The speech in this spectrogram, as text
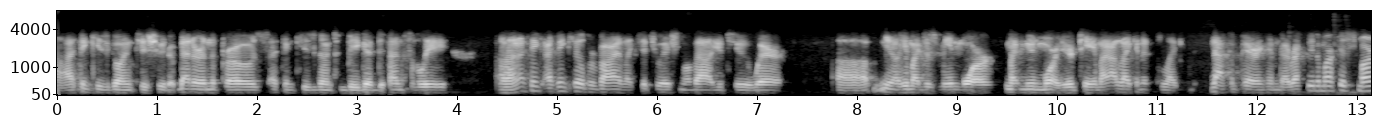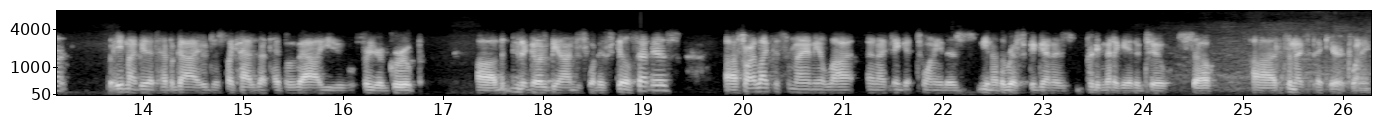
Uh, I think he's going to shoot it better in the pros. I think he's going to be good defensively, uh, and I think I think he'll provide like situational value too, where uh, you know he might just mean more might mean more to your team. I, liken it to like not comparing him directly to Marcus Smart, but he might be the type of guy who just like has that type of value for your group uh, that, that goes beyond just what his skill set is. Uh, so I like this for Miami a lot, and I think at 20, there's you know the risk again is pretty mitigated too. So uh, it's a nice pick here at 20.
